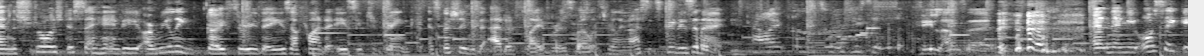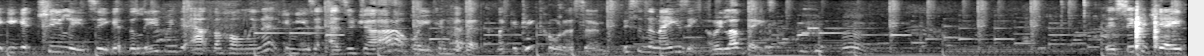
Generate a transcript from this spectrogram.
and the straw is just so handy. I really go through these. I find it easy to drink, especially with the added flavour as well. It's really nice. It's good, isn't it? I like putting smoothies in it. He loves it. and then you also get you get two lids. So you get the lid without the hole in it. You can use it as a jar, or you can have it like a drink holder. So this is amazing. We love these. Mm. They're super cheap,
